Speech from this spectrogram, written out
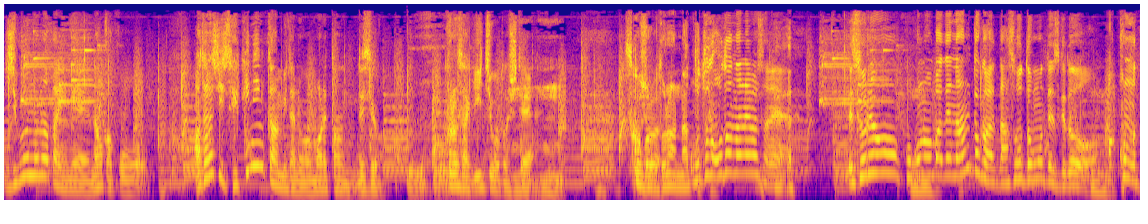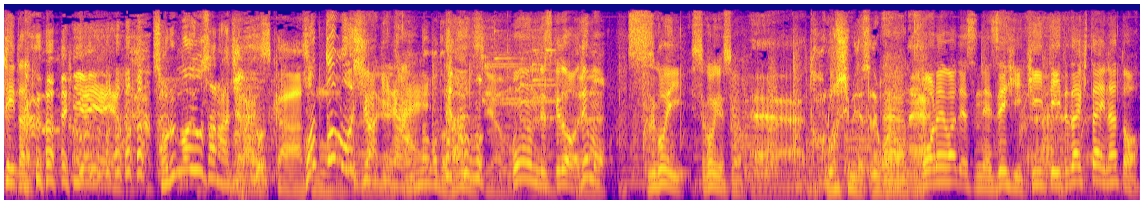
自分の中にねなんかこう新しい責任感みたいなのが生まれたんですよ。黒崎いちごとして。少し大人になって大人になりましたね。でそれをここの場でなんとか出そうと思ってるんですけど、うん。あこの手い。ただくいやいやいや。それの良さなんじゃないですか本当申し訳ない。そんなことないですよ。思うんですけどでもすごいすごいですよ。えー楽しみですねこれはえーねこれはですねぜひ聞いていただきたいなと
